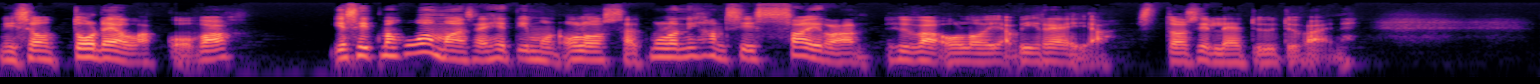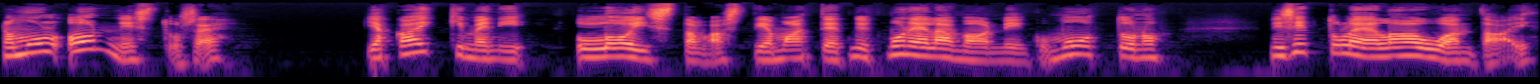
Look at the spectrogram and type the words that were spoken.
niin se on todella kova. Ja sitten mä huomaan sen heti mun olossa, että mulla on ihan siis sairaan hyvä olo ja vire ja sitten on silleen tyytyväinen. No mulla onnistui se ja kaikki meni loistavasti ja mä ajattelin, että nyt mun elämä on niin kuin muuttunut. Niin sitten tulee lauantai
